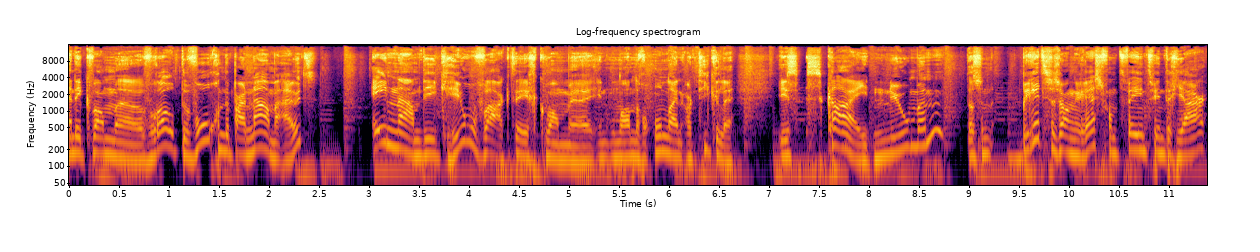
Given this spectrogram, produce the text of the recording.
En ik kwam eh, vooral op de volgende paar namen uit. Eén naam die ik heel vaak tegenkwam eh, in onder andere online artikelen... is Sky Newman. Dat is een Britse zangeres van 22 jaar...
